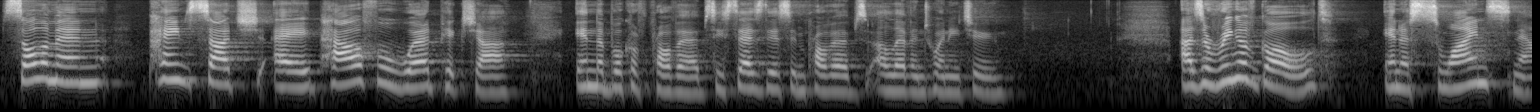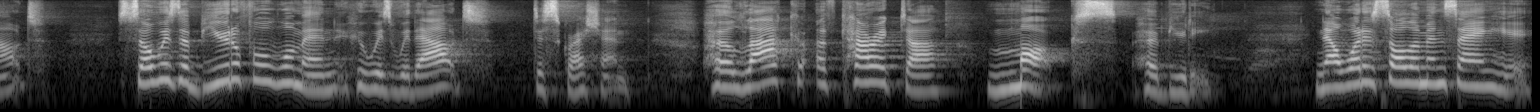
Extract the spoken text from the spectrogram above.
Solomon paints such a powerful word picture in the book of Proverbs. He says this in Proverbs 11:22. As a ring of gold in a swine's snout, so is a beautiful woman who is without discretion. Her lack of character mocks her beauty. Now, what is Solomon saying here?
